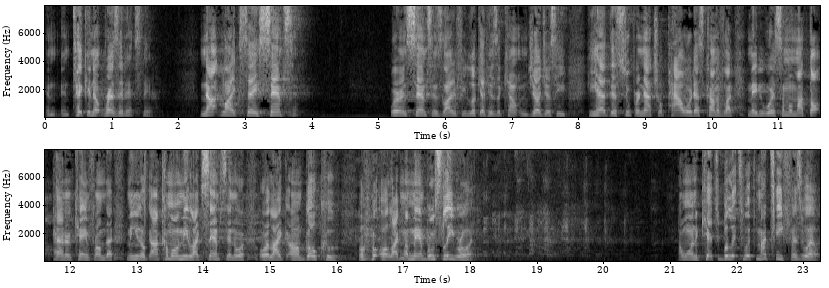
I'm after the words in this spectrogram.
and, and taking up residence there. Not like, say, Samson where in Samson's life, if you look at his account in Judges, he, he had this supernatural power. That's kind of like maybe where some of my thought pattern came from. That, I mean, you know, God, come on me like Samson or, or like um, Goku or, like my man Bruce Leroy. I want to catch bullets with my teeth as well.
